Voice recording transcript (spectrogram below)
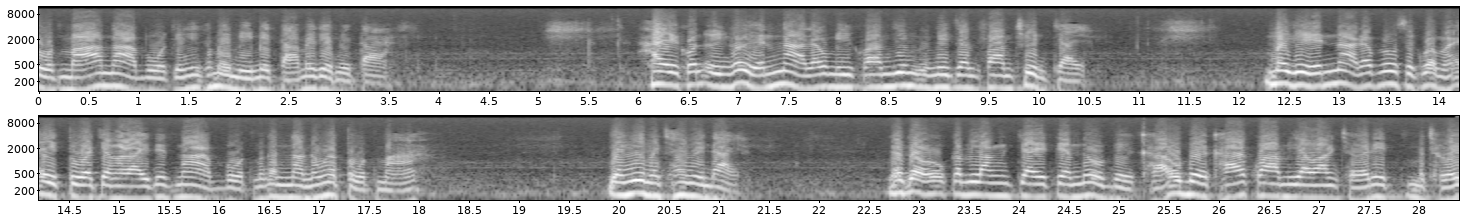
ตูดหมาหน้าบูดอย่างนี้เขาไม่มีเมตตาไม่เรียกเมตตา ให้คนอื่นเขาเห็นหน้าแล้วมีความยิ้มมีจันความชื่นใจ ไม่เห็นหน้าแล้วรู้สึกว่ามาไอ้ตัวจังไรนี่หน้าบูดมันก็นั่นน้องว่าตูดหมา อย่างนี้มันใช้ไม่ได้ แล้วก็กำลังใจเต็มด้วยเบิกขาเบิกขาความยาวางเฉยนี่มาเฉย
